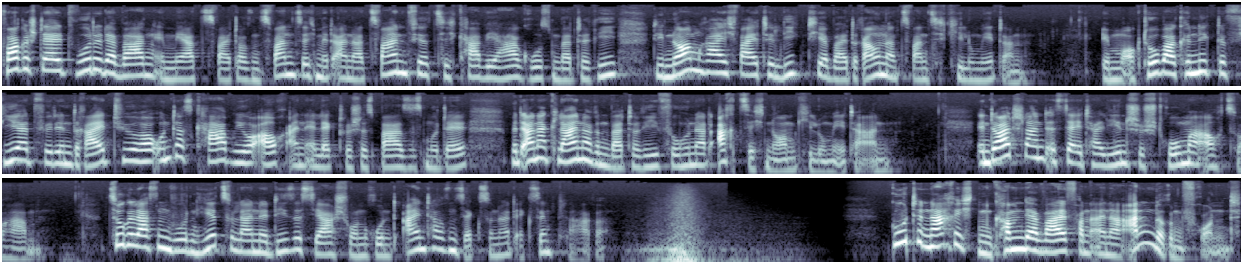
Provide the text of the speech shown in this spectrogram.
Vorgestellt wurde der Wagen im März 2020 mit einer 42 kWh großen Batterie. Die Normreichweite liegt hier bei 320 Kilometern. Im Oktober kündigte Fiat für den Dreitürer und das Cabrio auch ein elektrisches Basismodell mit einer kleineren Batterie für 180 Normkilometer an. In Deutschland ist der italienische Stromer auch zu haben. Zugelassen wurden hierzulande dieses Jahr schon rund 1600 Exemplare. Gute Nachrichten kommen derweil von einer anderen Front.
